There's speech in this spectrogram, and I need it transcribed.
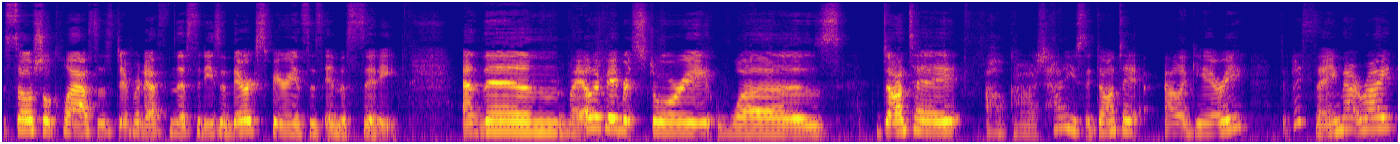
social classes, different ethnicities, and their experiences in the city. And then my other favorite story was Dante. Oh gosh, how do you say Dante Alighieri? Am I saying that right?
